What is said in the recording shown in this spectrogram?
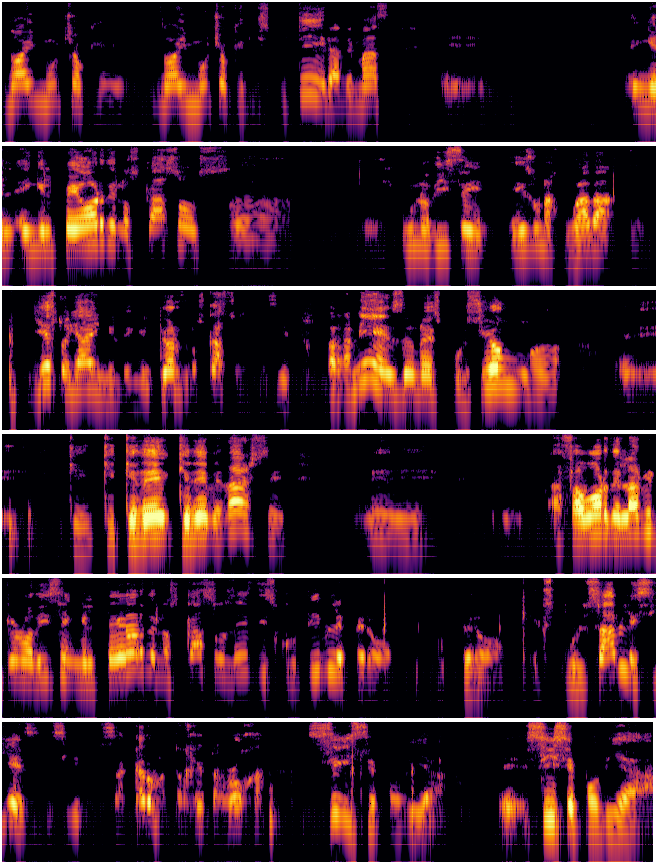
no hay mucho que, no hay mucho que discutir. Además, eh, en, el, en, el, peor de los casos, ah, uno dice, es una jugada, eh, y esto ya en el, en el, peor de los casos, es decir, para mí es una expulsión ah, eh, que, que, que, debe darse. a favor del árbitro uno dice, en el peor de los casos es discutible, pero, pero expulsable sí es, es decir, sacar una tarjeta roja sí se podía, sí se podía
